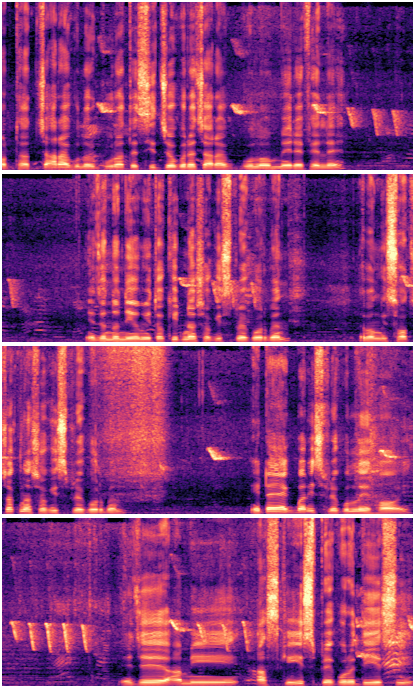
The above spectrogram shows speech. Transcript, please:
অর্থাৎ চারাগুলোর গুঁড়াতে ছিদ্র করে চারাগুলো মেরে ফেলে এজন্য নিয়মিত কীটনাশক স্প্রে করবেন এবং ছত্রাকনাশক স্প্রে করবেন। এটা একবার স্প্রে করলেই হয়। এই যে আমি আজকে স্প্রে করে দিয়েছি,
